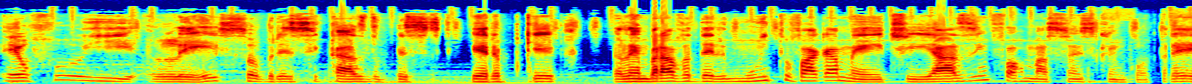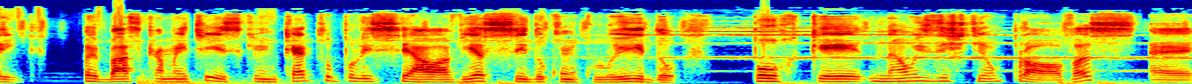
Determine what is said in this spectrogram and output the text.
Eu fui ler sobre esse caso do Pesqueira porque eu lembrava dele muito vagamente e as informações que eu encontrei foi basicamente isso, que o inquérito policial havia sido concluído porque não existiam provas é,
